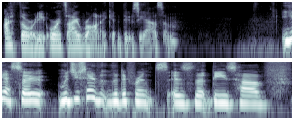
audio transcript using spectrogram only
authority or it's ironic enthusiasm. Yeah, so would you say that the difference is that these have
